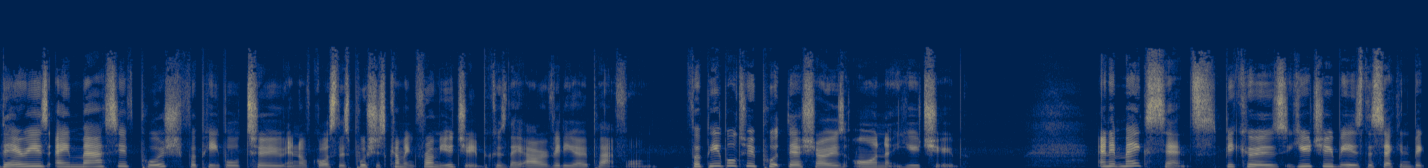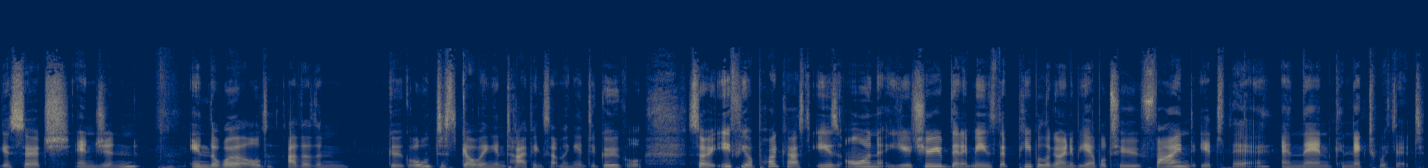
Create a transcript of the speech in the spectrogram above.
there is a massive push for people to, and of course, this push is coming from YouTube because they are a video platform, for people to put their shows on YouTube. And it makes sense because YouTube is the second biggest search engine in the world, other than Google, just going and typing something into Google. So if your podcast is on YouTube, then it means that people are going to be able to find it there and then connect with it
